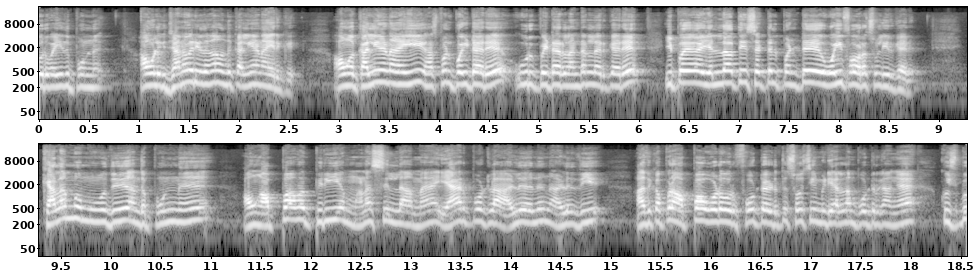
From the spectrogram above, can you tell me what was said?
ஒரு வயது பொண்ணு அவங்களுக்கு ஜனவரியில் தான் வந்து கல்யாணம் ஆயிருக்கு. அவங்க கல்யாணம் ஆகி ஹஸ்பண்ட் போயிட்டாரு ஊருக்கு போயிட்டார் லண்டனில் இருக்கார். இப்போ எல்லாத்தையும் செட்டில் பண்ணிட்டு ஒய்ஃப் வர சொல்லியிருக்காரு. கிளம்பும் போது அந்த பொண்ணு அவங்க அப்பாவை பிரிய மனசு இல்லாமல் ஏர்போர்ட்டில் அழு அழுன்னு அழுதி அதுக்கப்புறம் அப்பாவோட ஒரு ஃபோட்டோ எடுத்து சோஷியல் மீடியாலாம் போட்டிருக்காங்க. குஷ்பு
